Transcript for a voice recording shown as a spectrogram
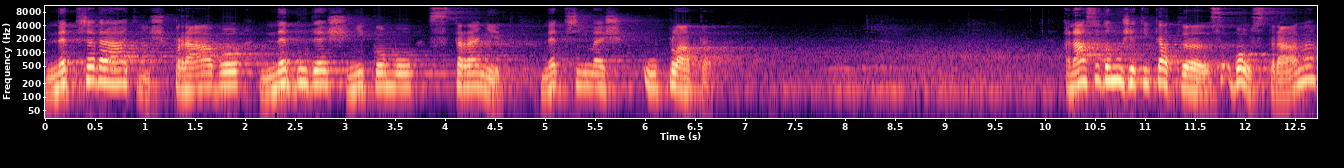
nepřevrátíš právo, nebudeš nikomu stranit, nepřijmeš úplatek. A nás se to může týkat eh, z obou stran,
